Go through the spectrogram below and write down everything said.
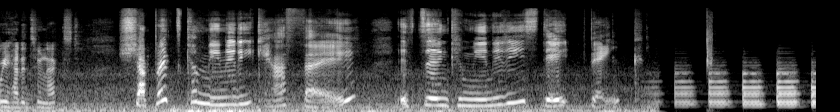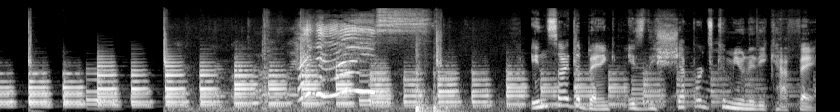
We headed to next? Shepherd's Community Cafe. It's in Community State Bank. Hi guys! Inside the bank is the Shepherd's Community Cafe.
